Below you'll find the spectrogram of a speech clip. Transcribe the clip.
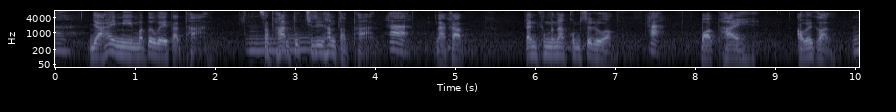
อ่าอย่าให้มีมอเตอร์เวย์ตัดผ่านอืมสะพานทุกชนิดห้ามตัดผ่านค่ะนะครับ การคมนาคมสะดวกค่ะปลอดภัยเอาไว้ก่อนอื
